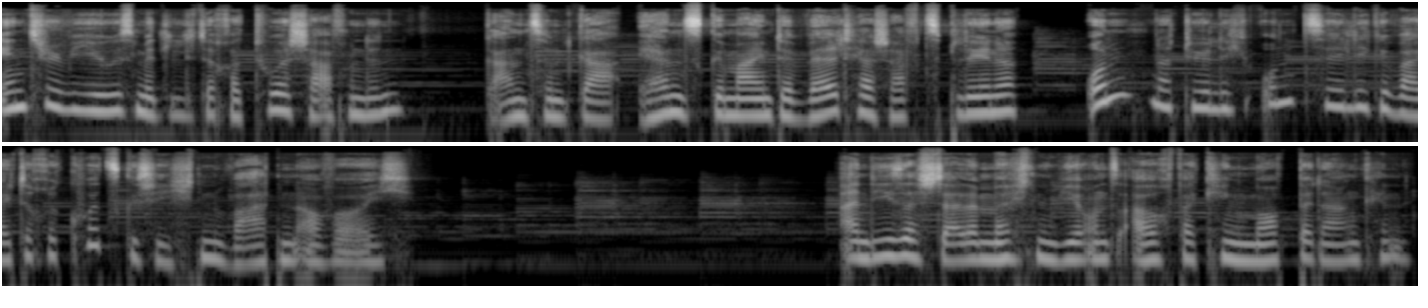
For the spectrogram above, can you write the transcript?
Interviews mit Literaturschaffenden, ganz und gar ernst gemeinte Weltherrschaftspläne und natürlich unzählige weitere Kurzgeschichten warten auf euch. An dieser Stelle möchten wir uns auch bei King Mob bedanken,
